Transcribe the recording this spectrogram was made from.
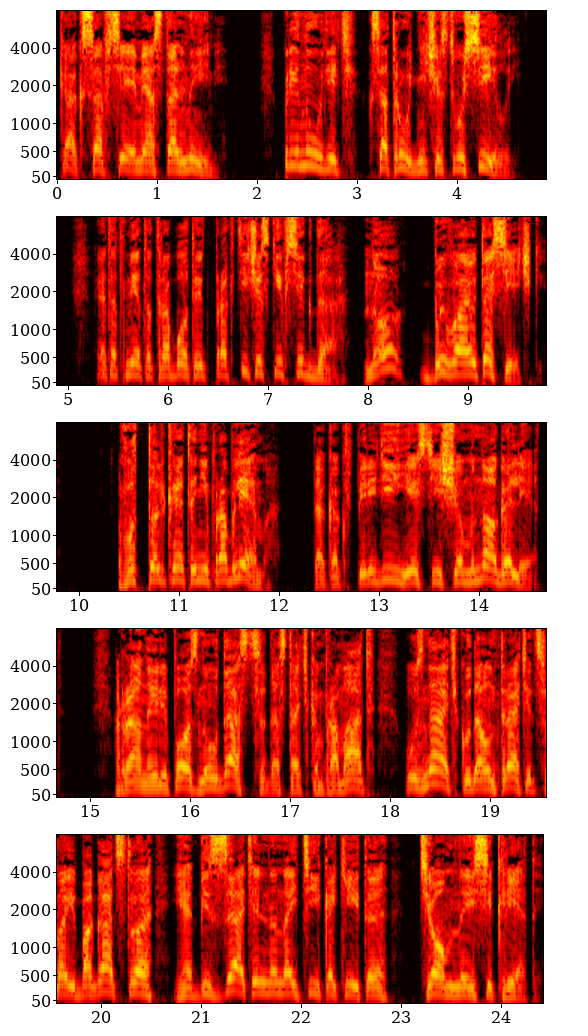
как со всеми остальными. Принудить к сотрудничеству силой. Этот метод работает практически всегда, но бывают осечки. Вот только это не проблема так как впереди есть еще много лет. Рано или поздно удастся достать компромат, узнать, куда он тратит свои богатства и обязательно найти какие-то темные секреты.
